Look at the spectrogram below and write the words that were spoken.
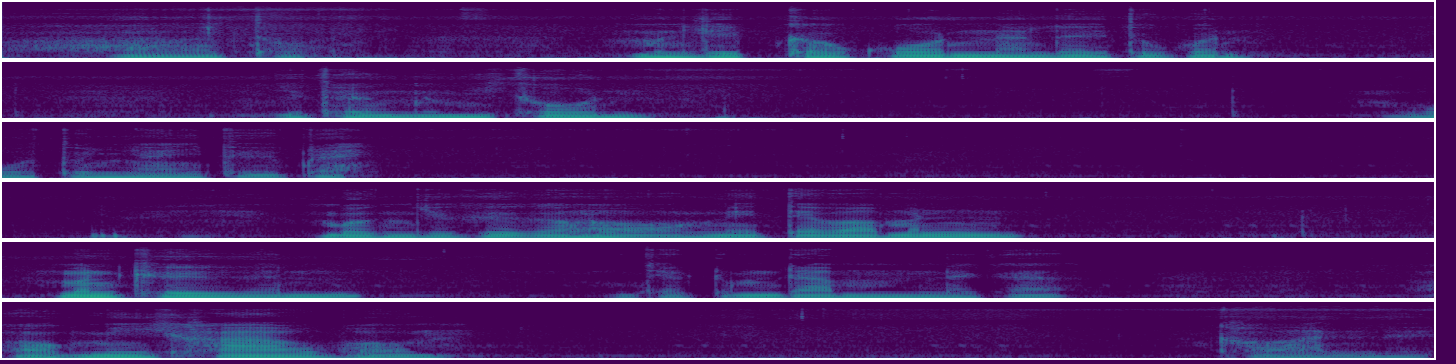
ปลาตัวมันรีบเก่าโคนนั่นเลยทุกคน อยู่เทิงมีโคน โอ้ตัวใหญ่เติบเลยเบิ่งจะคือกระหอกนี่แต่ว่ามันมันคือจากดำๆแล้วก็ออกมีข้าวพร้อมขาหันเลย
